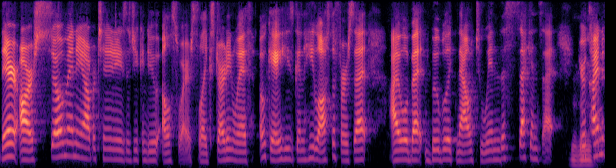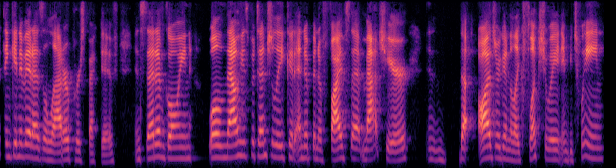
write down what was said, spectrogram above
there are so many opportunities that you can do elsewhere. So, like starting with, okay, he's gonna he lost the first set. I will bet Bublik now to win the second set. Mm-hmm. You're kind of thinking of it as a ladder perspective instead of going, well, now he's potentially could end up in a five set match here, and the odds are going to like fluctuate in between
